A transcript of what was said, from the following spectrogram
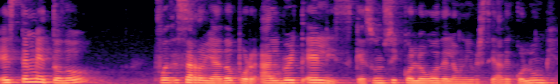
Este método fue desarrollado por Albert Ellis, que es un psicólogo de la Universidad de Columbia.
